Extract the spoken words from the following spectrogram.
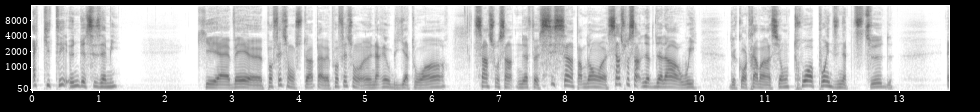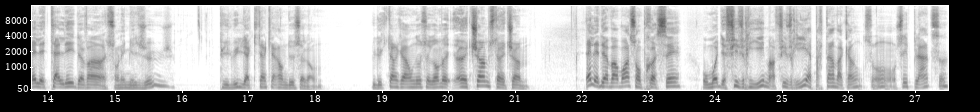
acquitté une de ses amies qui avait euh, pas fait son stop, avait pas fait son, un arrêt obligatoire. 169, 600, pardon, 169 dollars, oui, de contravention, trois points d'inaptitude. Elle est allée devant son ami le juge, puis lui, il l'a quitté en 42 secondes. Il l'a quitté en 42 secondes. Un chum, c'est un chum. Elle, elle devait avoir son procès au mois de février, mais en février, elle partait en vacances. Oh, c'est plate, ça.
